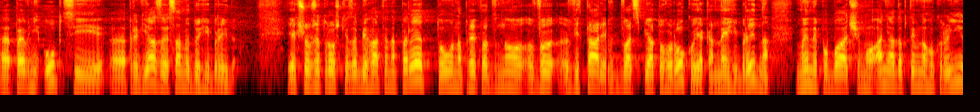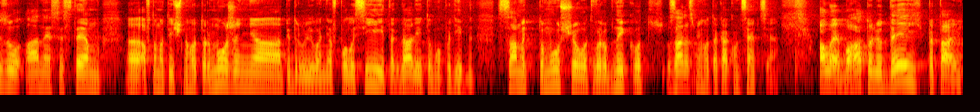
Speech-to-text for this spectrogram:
е, певні опції е, прив'язує саме до гібрида. Якщо вже трошки забігати наперед, то, наприклад, в, Вітарі 25-го року, яка не гібридна, ми не побачимо ані адаптивного круїзу, ані систем е, автоматичного торможення, підрулювання в полосі і так далі, і тому подібне. Саме тому, що от виробник, от зараз в нього така концепція. Але багато людей питають.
